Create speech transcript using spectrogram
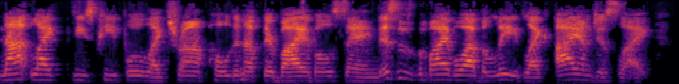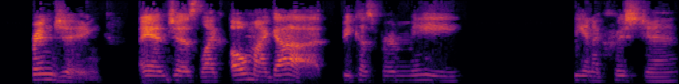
Not like these people like Trump holding up their Bibles saying, This is the Bible I believe. Like I am just like cringing and just like, oh my God. Because for me, being a Christian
